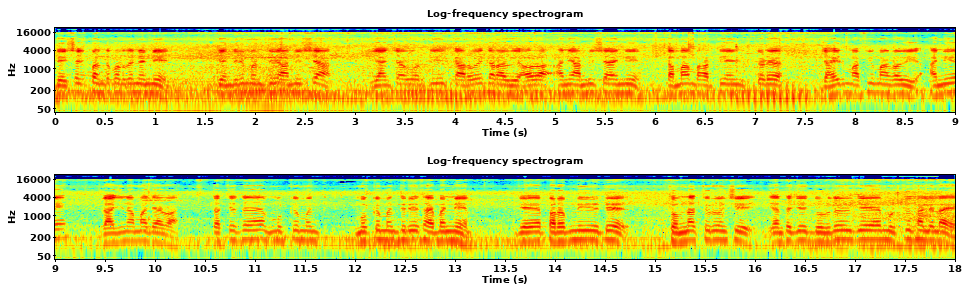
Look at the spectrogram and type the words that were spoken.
देशाचे पंतप्रधान यांनी केंद्रीय मंत्री अमित शाह यांच्यावरती कारवाई करावी आणि अमित शहा यांनी तमाम भारतीयांकडे जाहीर माफी मागावी आणि राजीनामा द्यावा. तसेच मुख्यमंत्री मुख्यमंत्री साहेबांनी जे परभणी येथे सोमनाथ सूर्यवंशी यांचा जे दुर्दैवी जे मृत्यू झालेला आहे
